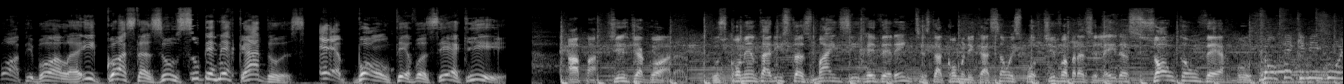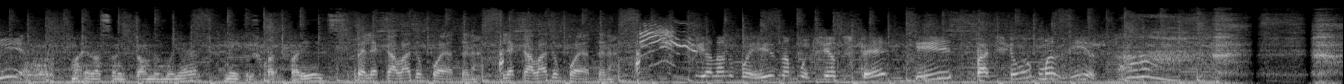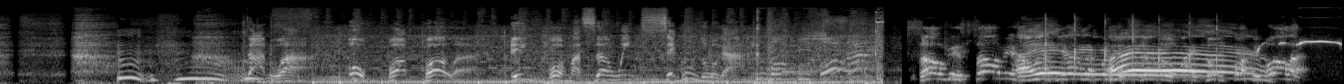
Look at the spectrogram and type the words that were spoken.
Pop Bola e Costa Azul Supermercados. É bom ter você aqui. A partir de agora, os comentaristas mais irreverentes da comunicação esportiva brasileira soltam o verbo. Vão ter que me engolir. Uma relação entre homem e mulher, entre os quatro paredes. Pelé calado é um poeta, né? Pelé calado é um poeta, né? Ia lá no banheiro, na pontinha dos pés e batia umas vias. Tá no ar, o Pop Bola. Informação em segundo lugar. Salve, salve, rapaziada! Começando mais um Pop Bola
